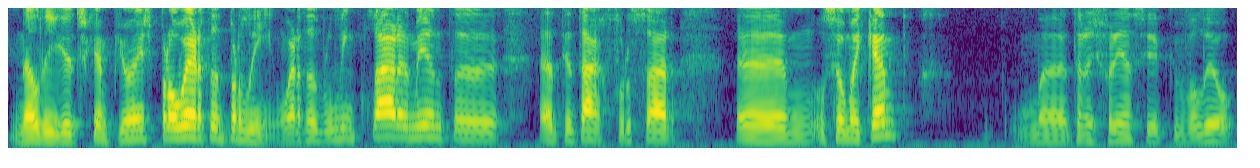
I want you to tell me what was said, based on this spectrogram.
na Liga dos Campeões, para o Hertha de Berlim. O Hertha de Berlim claramente a, a tentar reforçar um, eh, o seu meio campo, uma transferência que valeu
